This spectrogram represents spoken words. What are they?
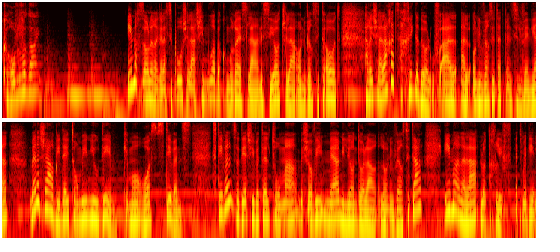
קרוב לוודאי. אם לחזור לרגע לסיפור של השימוע בקונגרס לנשיאות של האוניברסיטאות, הרי שהלחץ הכי גדול הופעל על אוניברסיטת פנסילבניה, בין השאר בידי תורמים יהודים, כמו רוס סטיבנס. סטיבנס הודיע שיבטל תרומה בשווי 100 מיליון דולר לאוניברסיטה, אם ההנהלה לא תחליף את מגיל.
